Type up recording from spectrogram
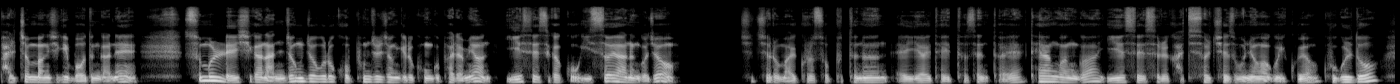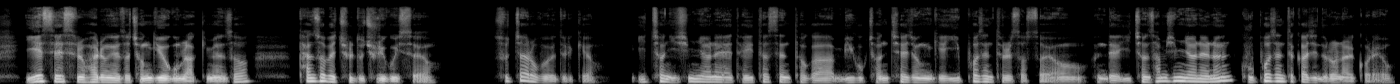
발전 방식이 뭐든 간에 24시간 안정적으로 고품질 전기를 공급하려면 ESS가 꼭 있어야 하는 거죠. 실제로 마이크로소프트는 AI 데이터 센터에 태양광과 ESS를 같이 설치해서 운영하고 있고요. 구글도 ESS를 활용해서 전기 요금을 아끼면서 탄소 배출도 줄이고 있어요. 숫자로 보여드릴게요. 2020년에 데이터 센터가 미국 전체 전기의 2%를 썼어요. 근데 2030년에는 9%까지 늘어날 거래요.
